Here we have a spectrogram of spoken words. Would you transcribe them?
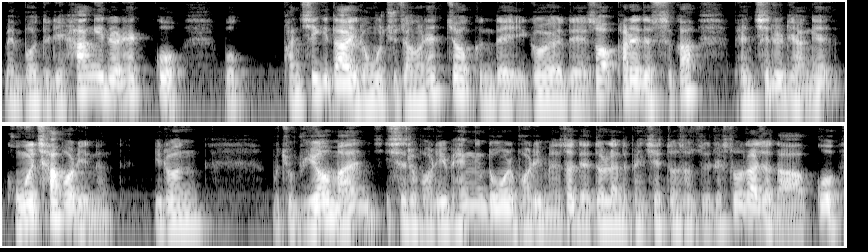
멤버들이 항의를 했고 뭐 반칙이다 이런 걸 주장을 했죠. 근데 이거에 대해서 파레데스가 벤치를 향해 공을 차버리는 이런 뭐 좀 위험한 짓을 벌이 행동을 벌이면서 네덜란드 벤치에 있던 선수들이 쏟아져 나왔고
